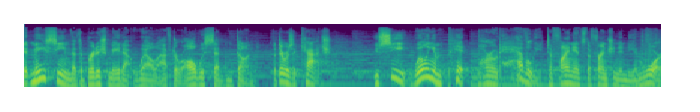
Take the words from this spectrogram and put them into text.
It may seem that the British made out well after all was said and done, but there was a catch. You see, William Pitt borrowed heavily to finance the French and Indian War,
